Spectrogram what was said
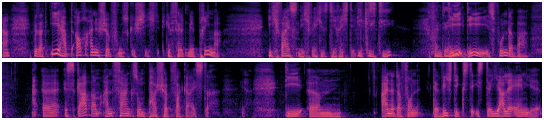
Ja, ich habe gesagt, ihr habt auch eine Schöpfungsgeschichte, die gefällt mir prima. Ich weiß nicht, welches die richtige Wie geht die? Die, die ist wunderbar. Äh, es gab am Anfang so ein paar Schöpfergeister, ja, die ähm, einer davon, der wichtigste, ist der Jalle Enje,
